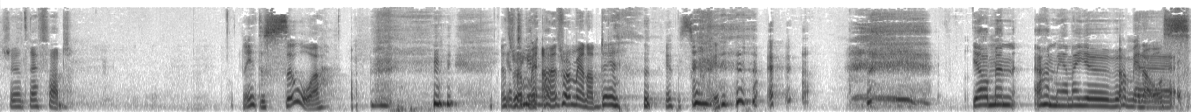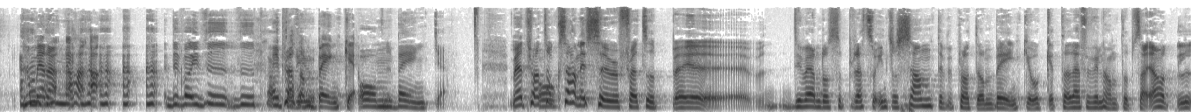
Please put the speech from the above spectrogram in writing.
Känner dig träffad? Inte så. jag, jag, tror jag, jag tror han menar dig. ja, men han menar ju... Han menar oss. Han, han menar, han, han, det var ju vi, vi pratade, vi pratade om Benke. Om Benke. Men jag tror att också han är sur för att typ, eh, det var ändå så, rätt så intressant det vi pratade om Benke och att därför vill han typ säga, ja,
